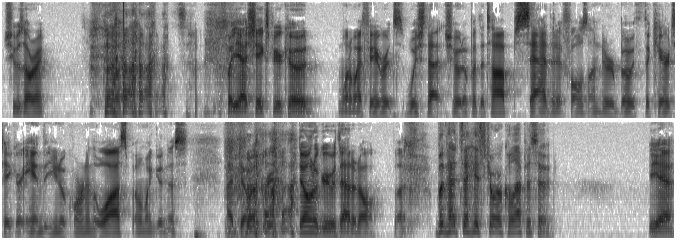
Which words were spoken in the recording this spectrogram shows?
she was all right so, but yeah shakespeare code one of my favorites wish that showed up at the top sad that it falls under both the caretaker and the unicorn and the wasp oh my goodness i don't agree don't agree with that at all but but that's a historical episode. Yeah,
